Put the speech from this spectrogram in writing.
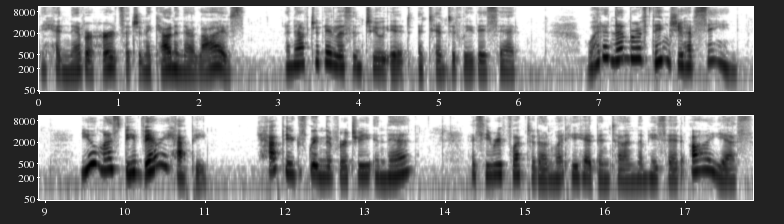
They had never heard such an account in their lives. And after they listened to it attentively, they said, What a number of things you have seen! You must be very happy. Happy! exclaimed the fir tree, and then, as he reflected on what he had been telling them, he said, Ah, yes,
